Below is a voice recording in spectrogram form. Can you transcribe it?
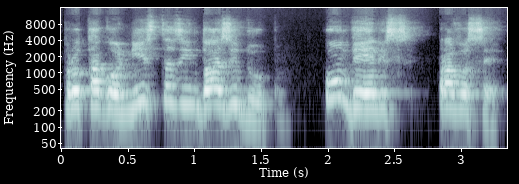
protagonistas em dose dupla. Um deles para você.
